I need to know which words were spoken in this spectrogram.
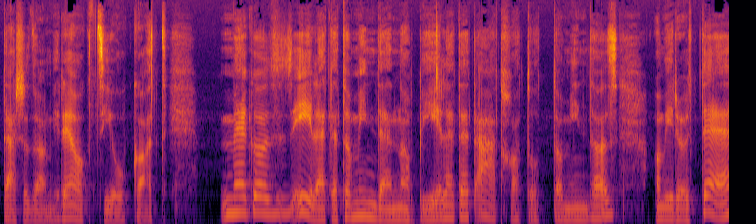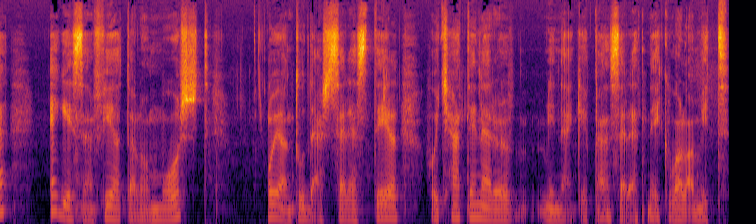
társadalmi reakciókat, meg az életet, a mindennapi életet áthatotta mindaz, amiről te egészen fiatalon most olyan tudást szereztél, hogy hát én erről mindenképpen szeretnék valamit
